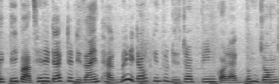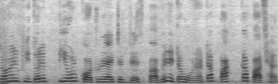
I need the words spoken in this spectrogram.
দেখতেই পাচ্ছেন এটা একটা ডিজাইন থাকবে। এটাও কিন্তু ডিজিটাল প্রিন্ট করা। একদম জমজমের ভিতরে পিওর কটনের একটা ড্রেস পাবেন। এটা ওনাটা পাক্কা পাঁচ হাত।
